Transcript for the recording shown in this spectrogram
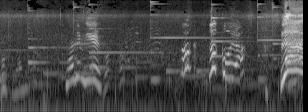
Oh, Lalim here. Look, look, Kuya. La,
